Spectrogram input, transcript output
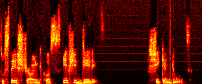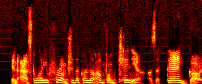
to stay strong. Because if she did it, she can do it. And I asked her, "Where are you from?" She's like, "Oh no, I'm from Kenya." I was like, "Thank God."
